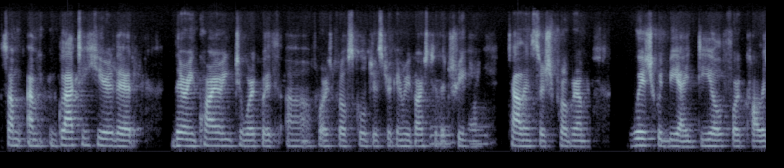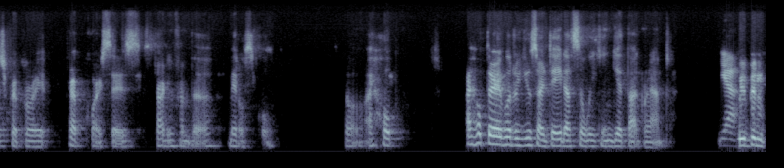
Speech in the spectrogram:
so I'm, I'm, glad to hear that they're inquiring to work with uh, Forest Grove School District in regards to the TRIO Talent Search Program, which would be ideal for college prep, prep courses starting from the middle school. So I hope I hope they're able to use our data so we can get that grant. Yeah. We've been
